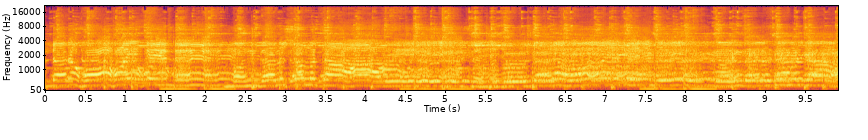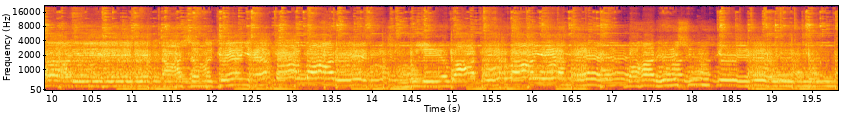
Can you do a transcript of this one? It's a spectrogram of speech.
નર હોય તેને મંગલ સમજાવે. સુંદર હોય તેને મંગલ સમજાવે. ના સમજે મારે લેવા દેવાય મારે શું કેવું?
